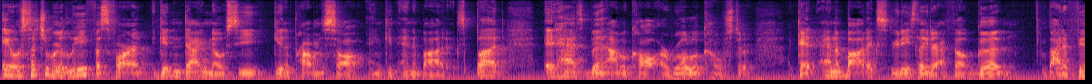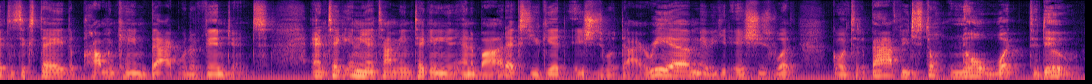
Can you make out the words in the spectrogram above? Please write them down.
it was such a relief as far as getting diagnosis, getting problem solved, and getting antibiotics. But it has been, I would call a roller coaster. Get antibiotics, three days later I felt good. By the fifth or sixth day, the problem came back with a vengeance. And take any time you take any antibiotics, you get issues with diarrhea, maybe get issues with going to the bathroom. You just don't know what to do.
